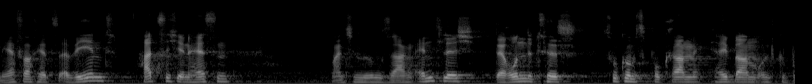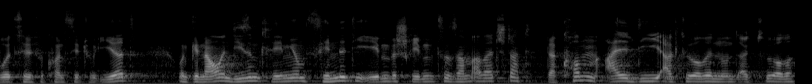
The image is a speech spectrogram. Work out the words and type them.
mehrfach jetzt erwähnt, hat sich in Hessen, manche mögen sagen endlich, der runde Tisch Zukunftsprogramm Hebammen- und Geburtshilfe konstituiert. Und genau in diesem Gremium findet die eben beschriebene Zusammenarbeit statt. Da kommen all die Akteurinnen und Akteure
